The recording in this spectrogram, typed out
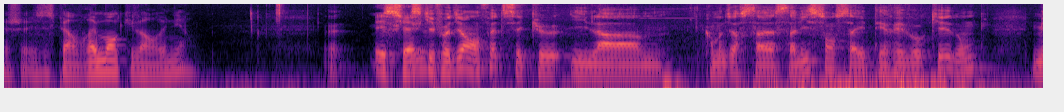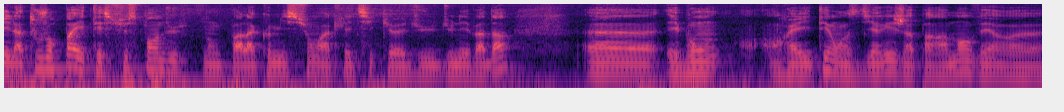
Je- J'espère vraiment qu'il va revenir. Et Ce qu'il faut dire en fait, c'est que il a, comment dire, sa, sa licence a été révoquée donc, mais il a toujours pas été suspendu donc par la commission athlétique du, du Nevada. Euh, et bon, en réalité, on se dirige apparemment vers euh,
